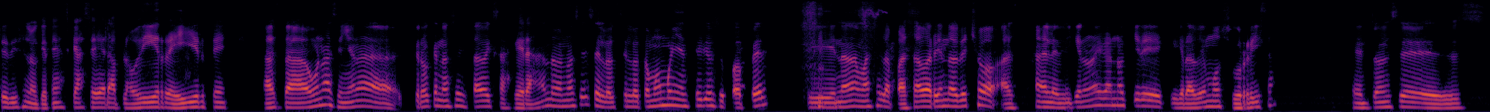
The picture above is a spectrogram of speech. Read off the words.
te dicen lo que tienes que hacer, aplaudir, reírte. Hasta una señora, creo que no si estaba exagerando, no sé, se lo, se lo tomó muy en serio su papel y nada más se la pasaba riendo. De hecho, hasta le dijeron, oiga, no quiere que grabemos su risa. Entonces,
